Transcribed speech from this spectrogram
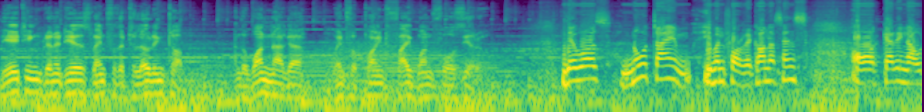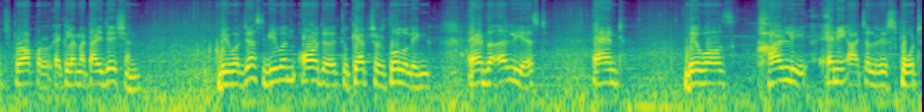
The 18 Grenadiers went for the Tololing top, and the 1 Naga went for point 5140. There was no time even for reconnaissance or carrying out proper acclimatization. We were just given order to capture Tololing at the earliest and there was hardly any artillery support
